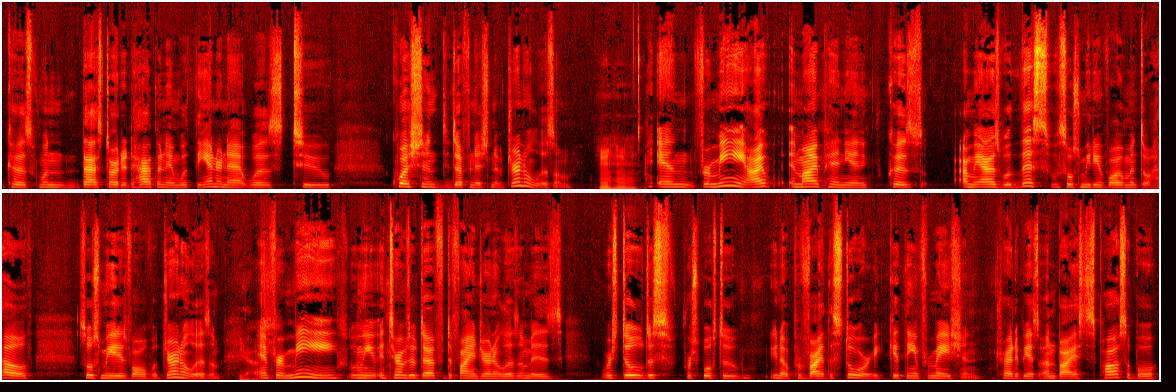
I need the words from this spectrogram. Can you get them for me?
because when that started happening with the internet was to question the definition of journalism. hmm And for me, I, in my opinion, because I mean, as with this, with social media involved with mental health, social media is involved with journalism. Yes. And for me, when we, in terms of def- defining journalism, is we're still just we're supposed to you know provide the story, get the information, try to be as unbiased as possible,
